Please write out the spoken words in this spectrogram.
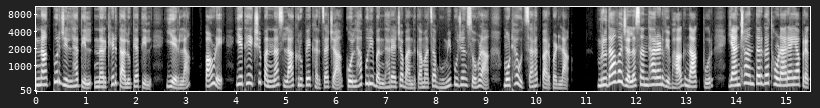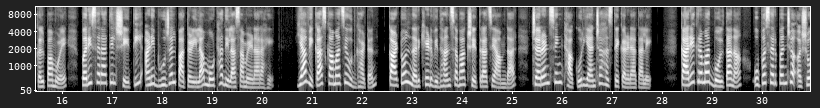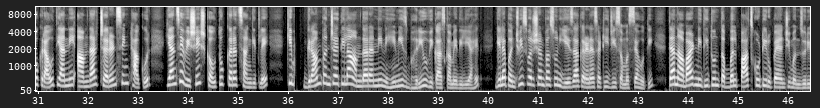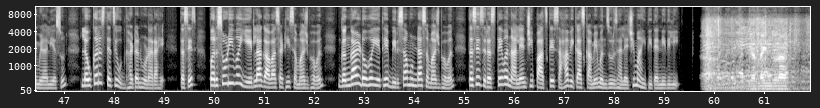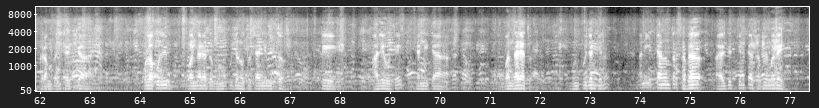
नागपूर जिल्ह्यातील नरखेड तालुक्यातील येर्ला पावडे येथे एकशे पन्नास लाख रुपये खर्चाच्या कोल्हापुरी बंधाऱ्याच्या बांधकामाचा भूमिपूजन सोहळा मोठ्या उत्साहात पार पडला. मृदा व जलसंधारण विभाग नागपूर यांच्या अंतर्गत होणाऱ्या या प्रकल्पामुळे परिसरातील शेती आणि भूजल पातळीला मोठा दिलासा मिळणार आहे. या विकास कामाचे उद्घाटन काटोल नरखेड विधानसभा क्षेत्राचे आमदार चरणसिंग ठाकूर यांच्या हस्ते करण्यात आले. कार्यक्रमात बोलताना उपसरपंच अशोक राऊत यांनी आमदार चरणसिंग ठाकूर यांचे विशेष कौतुक करत सांगितले की ग्रामपंचायतीला आमदारांनी नेहमीच भरीव विकास कामे दिली आहेत. गेल्या पंचवीस वर्षांपासून ये जा करण्यासाठी जी समस्या होती त्या नाबार्ड निधीतून तब्बल पाच कोटी रुपयांची मंजुरी मिळाली असून लवकरच त्याचे उद्घाटन होणार आहे. तसेच परसोडी व येरला गावासाठी समाजभवन गंगाळडोह येथे बिरसा मुंडा समाजभवन तसेच रस्ते व नाल्यांची पाच ते सहा विकास कामे मंजूर झाल्याची माहिती त्यांनी दिली. येरला इंदोरा ग्रामपंचायतच्या कोल्हापुरी बंधाऱ्याचं भूमिपूजन होतं त्यानिमित्त ते आले होते. त्यांनी त्या बंधाऱ्याचं भूमिपूजन केलं आणि त्यानंतर सभा आयोजित केली. त्या सभेमध्ये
